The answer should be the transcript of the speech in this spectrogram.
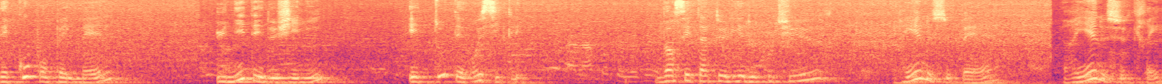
des coupes en pêle-mêle, une idée de génie et tout est recyclé. Dans cet atelier de couture, rien ne se perd, rien ne se crée,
